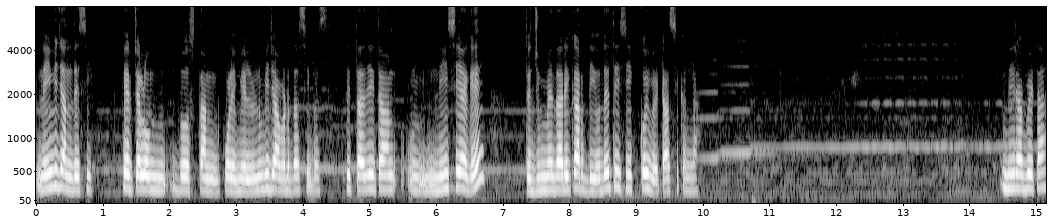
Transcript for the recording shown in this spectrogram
ਨਹੀਂ ਵੀ ਜਾਂਦੇ ਸੀ। ਫਿਰ ਚਲੋ ਦੋਸਤਾਂ ਕੋਲੇ ਮਿਲਣ ਵੀ ਜਾ ਵੜਦਾ ਸੀ ਬਸ। ਪਿਤਾ ਜੀ ਤਾਂ ਨਹੀਂ ਸੀ ਹੈਗੇ ਤੇ ਜ਼ਿੰਮੇਵਾਰੀ ਘਰ ਦੀ ਉਹਦੇ ਤੇ ਸੀ, ਇੱਕੋ ਹੀ ਬੇਟਾ ਸੀ ਇਕੱਲਾ। ਮੇਰਾ ਬੇਟਾ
